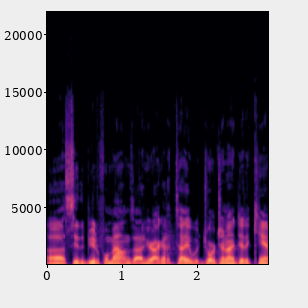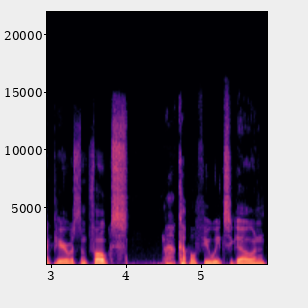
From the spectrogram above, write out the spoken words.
uh, see the beautiful mountains out here. I got to tell you, George and I did a camp here with some folks a couple of few weeks ago, and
